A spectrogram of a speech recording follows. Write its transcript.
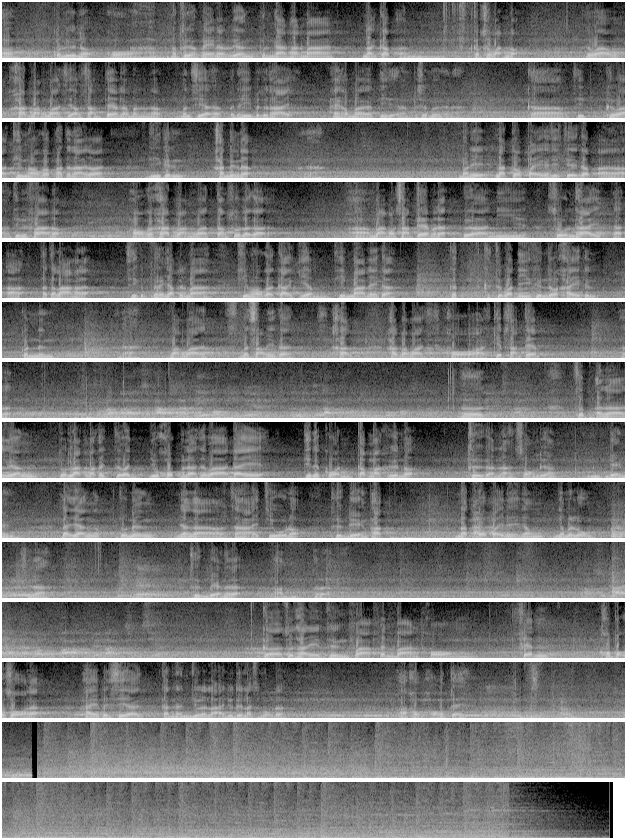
เอาคนอื่นเนาะขอนำเสือแพงนะเรื่องผลงานผ่านมานั่นกับกับสวรรค์เนาะคือว่าคาดหวังว่าสิเอาสามแต้มแล้วมันมันเสียเป็นทีเป็นสุดท้ายให้เขามาตีไปเสมอนะก็ที่คือว่าทีมเฮาก็พัฒนาด้ว่าดีขึ้นขั้นหนึ่งแล้วอ่าบัดนี้นัดต่อไปก็สิเจอกับอ่าทีมฟ้าเนาะเฮาก็คาดหวังว่าตามสุดแล้วก็ วางเอาสามแต้มมาแล้ว เพื่อหนีโซนท้ายตะอ่าตัดตารางอะแล้วที่เป็นขยับขึ้นมา ทีมเฮาก็ใกล้เกี่ยมทีมมาเนี่ยก็ก็ก็ถือว่าดีขึ้นแต่ว่าใครขึ้น คนหนึ่งนะหวังว่าวันเสาร์นี้ก็คาดคาดหวังว่าขอเก็บสามแต้มนั่นแหละสำหรับอ่าสภาพนักเตะของทีมเนี่ยเรื่องมันตัวรับของเรายังดูโฟกัสสำหรับเออสำอันน่ะเรื่อง ตัวลักมาก็ถือว่าอยู่ครบหมดแล้วถือว่าได้ทินก่อนกลับมาคืนเนาะถือกันน่ะสองเรื่องแดงหนึ่งและยังตัวหนึ่งยังอ่าสหายจิ๋วเนาะถือแดงพัก นัดต่อไปนี่ยังยังไม่ลงใช่นะถือแบนนั่นแหละตามนั่นแหละครับสุดท้ายอาจารย์ก็ฝากเป็นบัตรสูญเสียก็สุดท้ายนี่ถึงฝากแฟนบานของแฟน ของปกสแล้วให้ไปเสียกันนั้นอยู่หลายๆอยู่เดือนละสมุกเด้ออะขอขอขอบใจ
